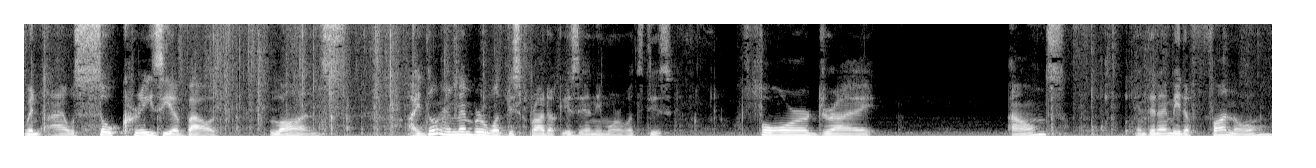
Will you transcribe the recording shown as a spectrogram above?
when I was so crazy about lawns. I don't remember what this product is anymore. What's this? Four dry ounce. And then I made a funnel.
